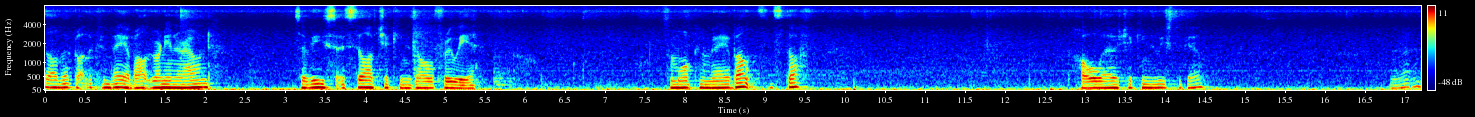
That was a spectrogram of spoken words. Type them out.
Still, they've got the conveyor belt running around. So we still have chickens all through here. Some more conveyor belts and stuff. Whole Hole where chickens used to go. Right.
